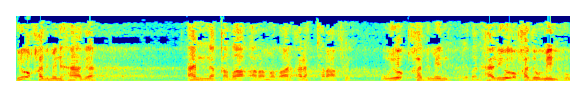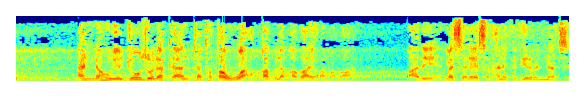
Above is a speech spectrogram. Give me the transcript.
يؤخذ من هذا أن قضاء رمضان على التراخي ويؤخذ منه أيضا. هل يؤخذ منه أنه يجوز لك أن تتطوع قبل قضاء رمضان؟ وهذه مسألة يسأل عنها كثير من الناس.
